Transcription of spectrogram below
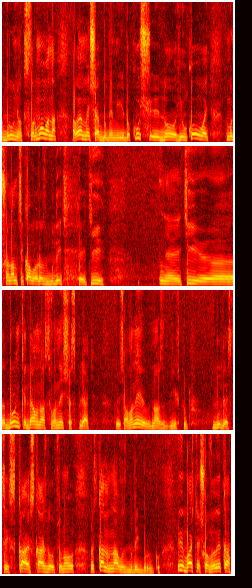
бруньок сформована, але ми ще будемо її догілковувати, тому що нам цікаво розбудити ті, ті е, бруньки, де у нас вони ще сплять. Тобто, а вони у нас їх тут буде з цих з кожного цього листка нам збудить бруньку. І ви бачите, що велика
